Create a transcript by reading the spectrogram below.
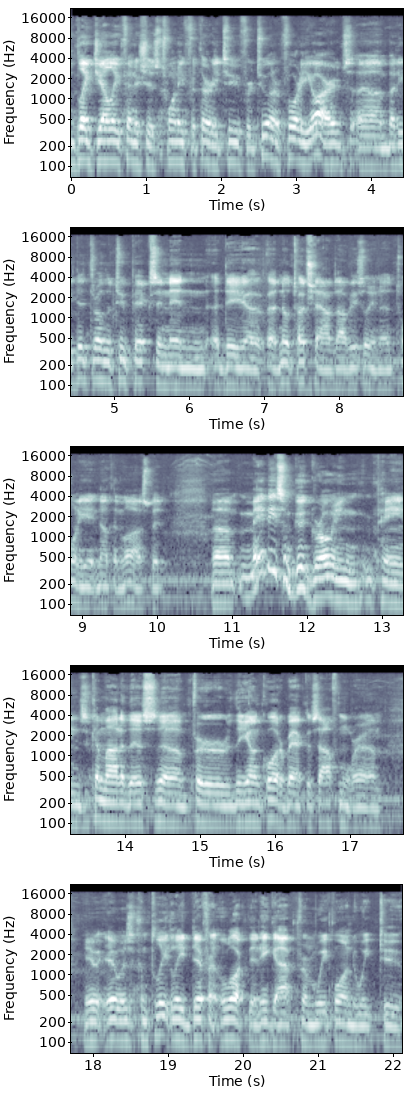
Blake Jelly finishes 20 for 32 for 240 yards, um, but he did throw the two picks and then the uh, uh, no touchdowns, obviously, in a 28 nothing loss. But um, maybe some good growing pains come out of this uh, for the young quarterback, the sophomore. Um, it, it, was a completely different look that he got from week one to week two.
